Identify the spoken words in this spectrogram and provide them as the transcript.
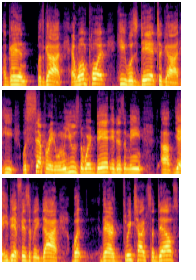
again with God. At one point, he was dead to God. He was separated. When we use the word dead, it doesn't mean, um, yeah, he did physically die, but there are three types of deaths,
